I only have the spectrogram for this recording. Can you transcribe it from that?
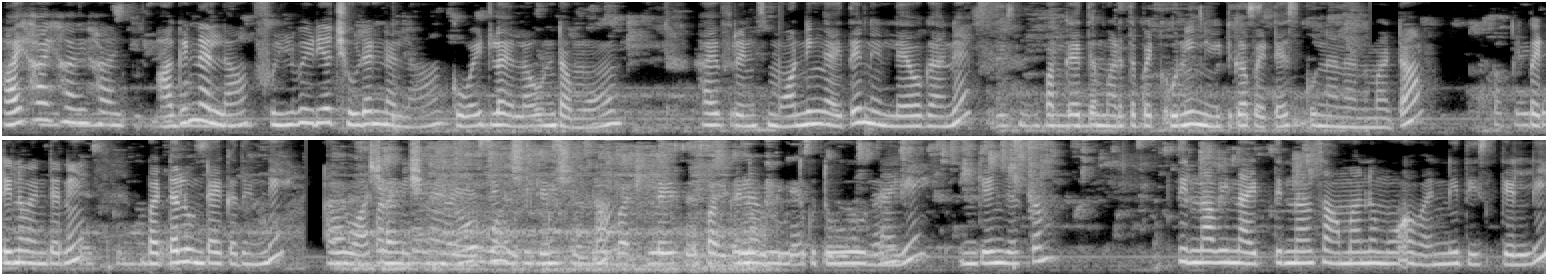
హాయ్ హాయ్ హాయ్ హాయ్. ఆగండి అలా ఫుల్ వీడియో చూడండి అలా కువైట్లో ఎలా ఉంటామో. హాయ్ ఫ్రెండ్స్. మార్నింగ్ అయితే నేను లేవగానే పక్క అయితే మడత పెట్టుకుని నీట్గా పెట్టేసుకున్నాను అనమాట పెట్టిన వెంటనే బట్టలు ఉంటాయి కదండి అవి వాషింగ్ మిషన్లో వేసి ఉతికేసుకుంటాం పక్కన అవి ఉతుకుతూ ఉన్నాయి. ఇంకేం చేస్తాం? తిన్నవి నైట్ తిన్న సామానము అవన్నీ తీసుకెళ్ళి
